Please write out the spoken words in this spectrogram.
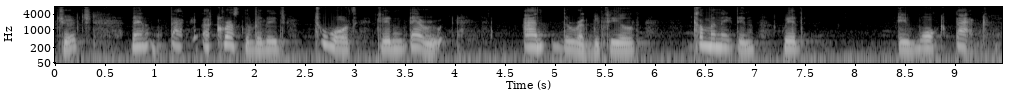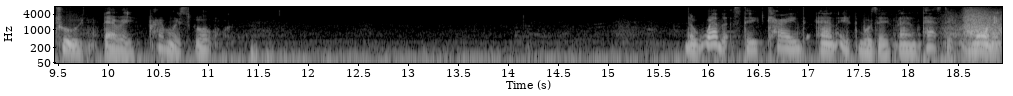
Church, then back across the village towards Glendaru and the rugby field, culminating with a walk back to Deri Primary School. The weather stayed kind and it was a fantastic morning.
